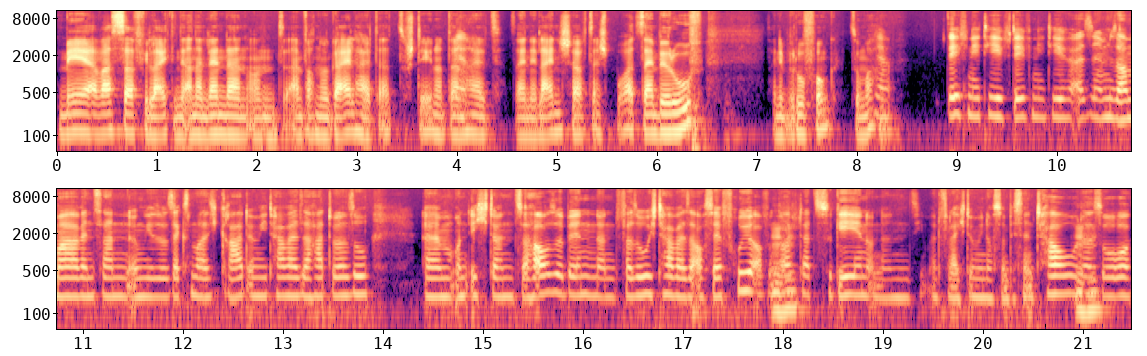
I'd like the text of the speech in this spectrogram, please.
Meer, Wasser vielleicht in den anderen Ländern und einfach nur Geilheit da zu stehen und dann ja. halt seine Leidenschaft, sein Sport, sein Beruf, seine Berufung zu machen. Ja. Definitiv, definitiv. Also im Sommer, wenn es dann irgendwie so 36 Grad irgendwie teilweise hat oder so, ähm, und ich dann zu Hause bin, dann versuche ich teilweise auch sehr früh auf den mhm. Golfplatz zu gehen und dann sieht man vielleicht irgendwie noch so ein bisschen Tau mhm. oder so.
